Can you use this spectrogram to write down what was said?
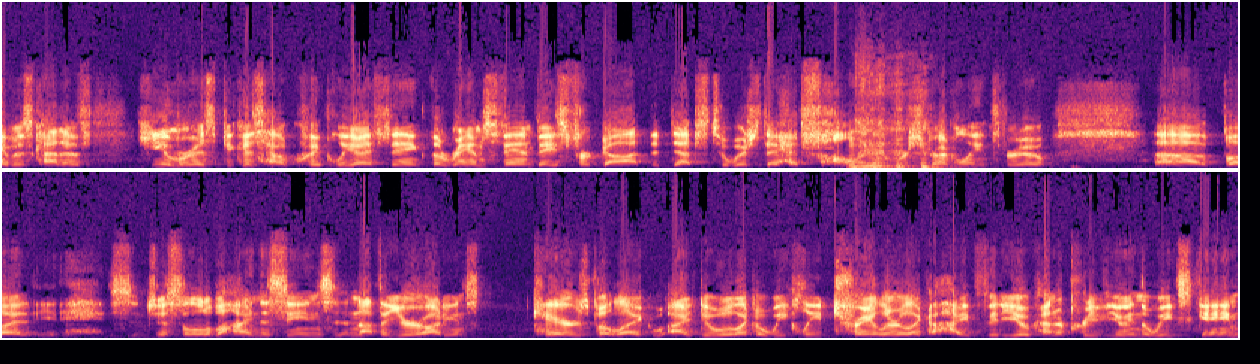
it was kind of humorous because how quickly I think the Rams fan base forgot the depths to which they had fallen and were struggling through. Uh, but just a little behind the scenes, not that your audience cares, but like I do like a weekly trailer, like a hype video, kind of previewing the week's game,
